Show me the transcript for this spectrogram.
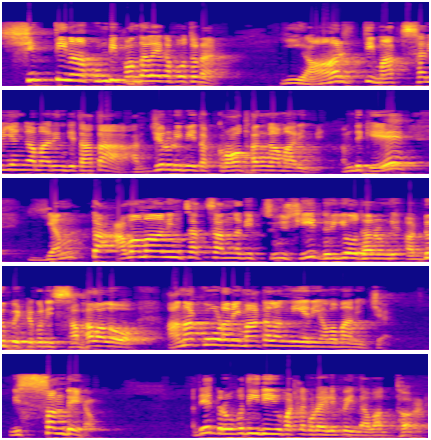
శక్తి నాకుండి పొందలేకపోతున్నా ఈ ఆర్తి మాత్సర్యంగా మారింది తాత అర్జునుడి మీద క్రోధంగా మారింది. అందుకే ఎంత అవమానించచ్చన్నది చూసి దుర్యోధనుణ్ణి అడ్డు పెట్టుకుని సభలలో అనకూడని మాటలన్నీ అని అవమానించాడు. నిస్సందేహం. అదే ద్రౌపదీదేవి పట్ల కూడా వెళ్ళిపోయింది ఆ వాగ్ధోరణి.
